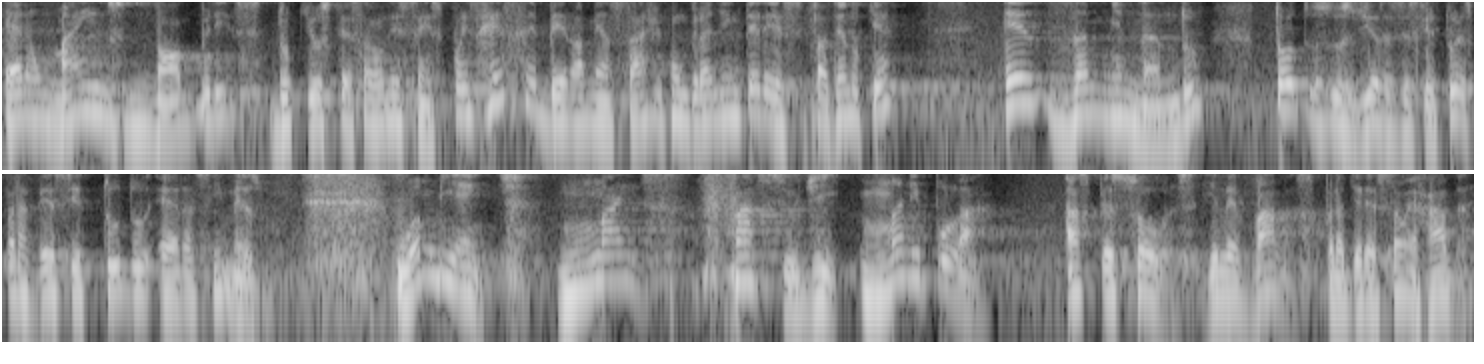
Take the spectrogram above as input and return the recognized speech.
eram mais nobres do que os tessalonicenses, pois receberam a mensagem com grande interesse, fazendo o quê? Examinando todos os dias as escrituras para ver se tudo era assim mesmo. O ambiente mais fácil de manipular as pessoas e levá-las para a direção errada,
